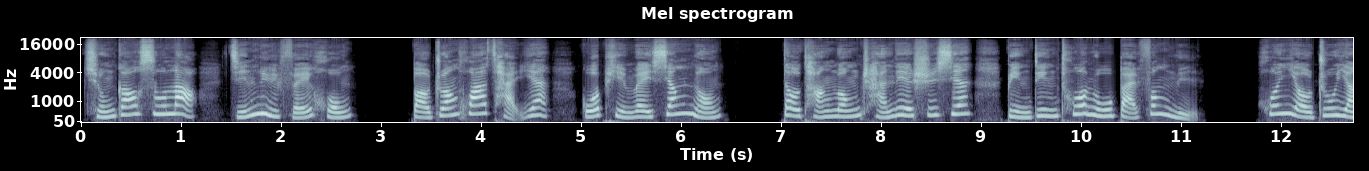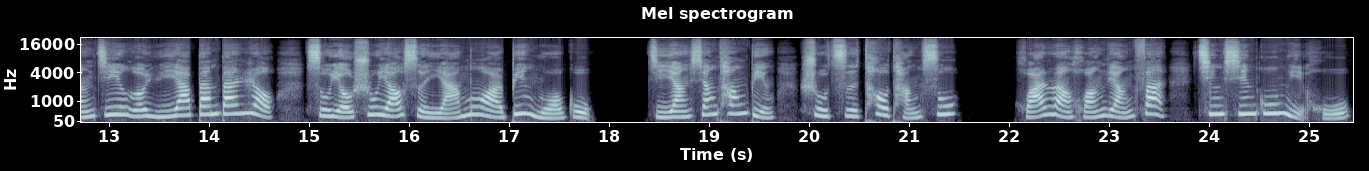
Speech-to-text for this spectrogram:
琼高酥酪，锦缕肥红。宝装花彩艳，果品味香浓。豆糖龙蝉列诗仙，饼定脱炉百凤女。荤有猪羊鸡鹅鱼鸭斑斑肉，素有酥瑶笋芽木耳并蘑菇。”几样香汤饼，数次透糖酥，滑软黄凉饭，清新菇米糊，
